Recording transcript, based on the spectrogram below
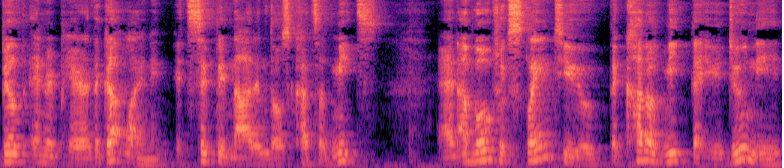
build and repair the gut lining. It's simply not in those cuts of meats. And I'm going to explain to you the cut of meat that you do need.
